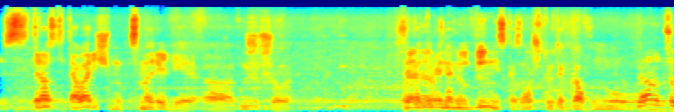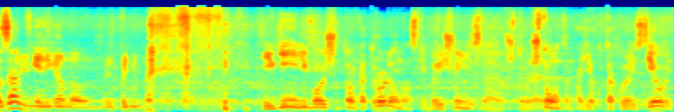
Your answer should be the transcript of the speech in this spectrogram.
Здравствуйте, товарищи, мы посмотрели э, «Выжившего», про который нам говно. Евгений сказал, что это говно. Да, ну потому что сам Евгений говно, он понимает. Евгений либо очень тонко троллил нас, либо еще не знаю, что, что он там хотел такое сделать.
